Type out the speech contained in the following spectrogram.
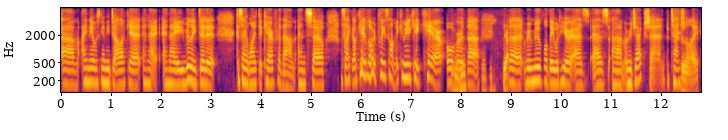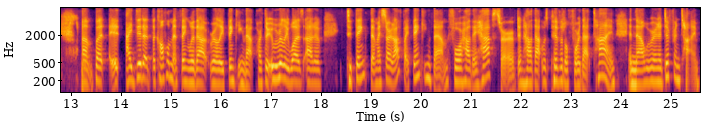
Um, I knew it was going to be delicate, and I and I really did it because I wanted to care for them. And so I was like, okay, Lord, please help me communicate care over Mhm, the Yep. the removal they would hear as as um, a rejection potentially. Yeah. Um, but it, I did it, the compliment thing without really thinking that part. It really was out of to thank them. I started off by thanking them for how they have served and how that was pivotal for that time. And now we're in a different time,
